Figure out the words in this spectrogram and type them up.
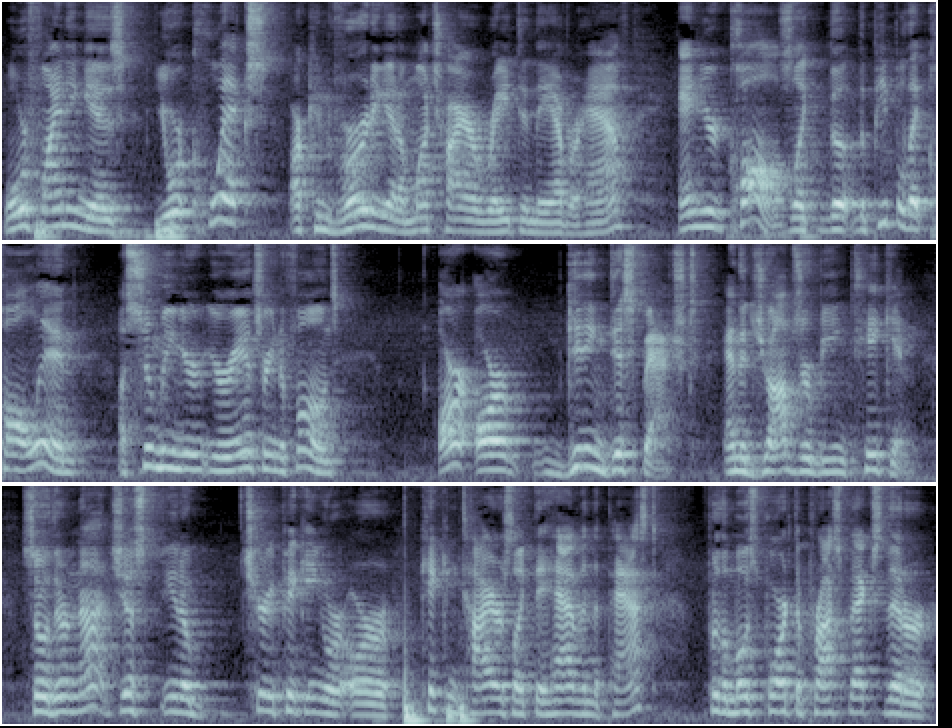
What we're finding is your clicks are converting at a much higher rate than they ever have, and your calls, like the, the people that call in, assuming you're, you're answering the phones, are, are getting dispatched and the jobs are being taken. So they're not just, you know, cherry picking or, or kicking tires like they have in the past. For the most part, the prospects that are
